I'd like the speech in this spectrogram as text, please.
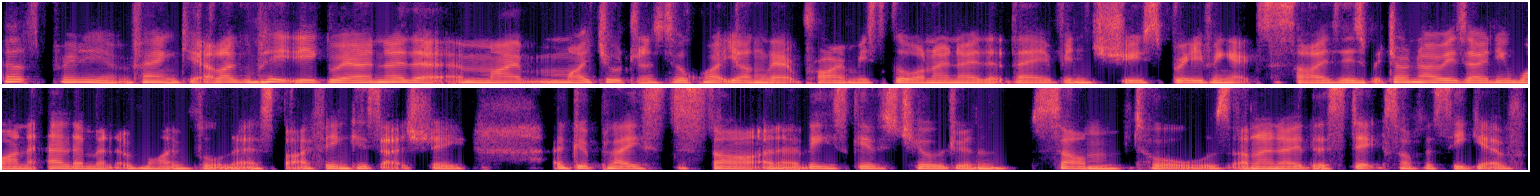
That's brilliant. Thank you. And I completely agree. I know that my my children are still quite young. They're at primary school, and I know that they've introduced breathing exercises, which I know is only one element of mindfulness, but I think it's actually a good place to start, and at least gives children some tools. And I know that Stix obviously give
